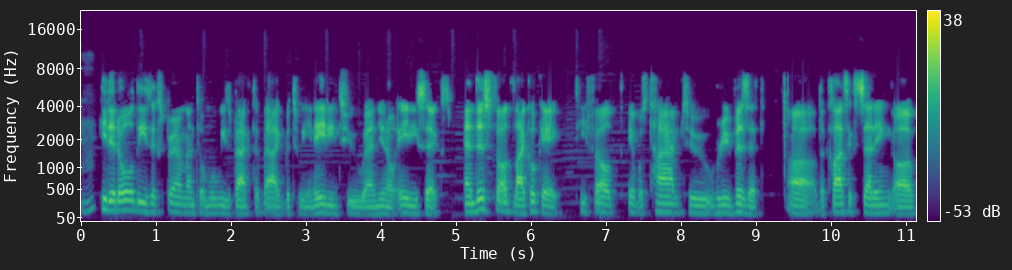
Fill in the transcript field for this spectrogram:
Mhm. He did all these experimental movies back to back between 82 and, you know, 86. And this felt like, okay, he felt it was time to revisit uh, the classic setting of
